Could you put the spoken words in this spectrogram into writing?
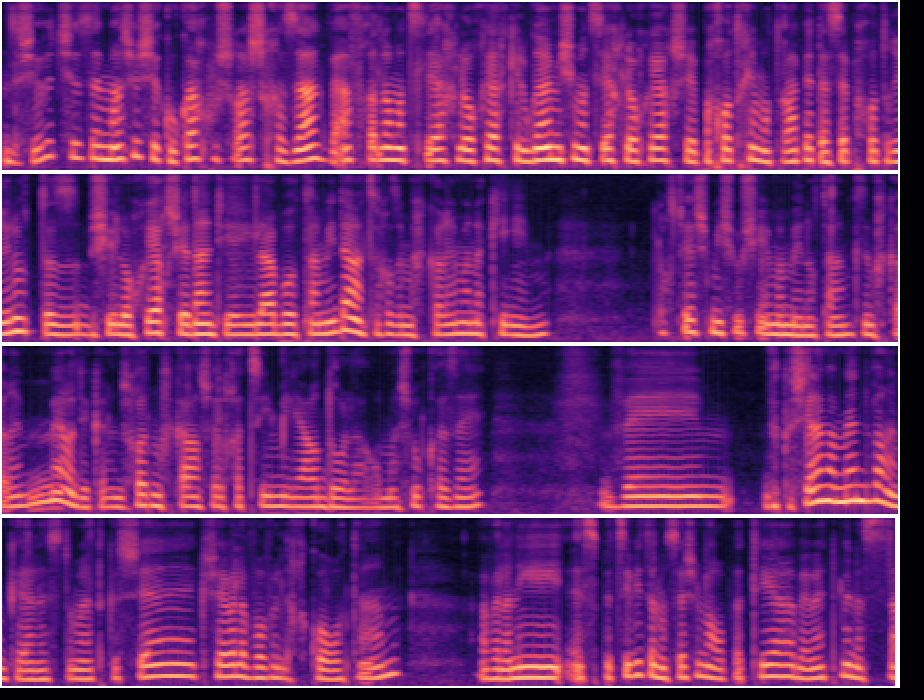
אני חושבת שזה משהו שכל כך הושרש חזק, ואף אחד לא מצליח להוכיח, כאילו גם אם מישהו מצליח להוכיח שפחות כימותרפיה תעשה פחות רעילות, אז בשביל להוכיח שהיא עדיין תהיה יעילה באותה מידה, צריך איזה מחקרים ענקיים. לא חושבת שיש מישהו שיממן אותם, כי זה מחקרים מאוד יקרים. זה יכול להיות מחקר של חצי מיליארד דולר או משהו כזה. ו... וקשה לממן דברים כאלה, זאת אומרת, קשה, קשה לבוא ולחקור אותם. אבל אני, ספציפית הנושא של נורופתיה, באמת מנסה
